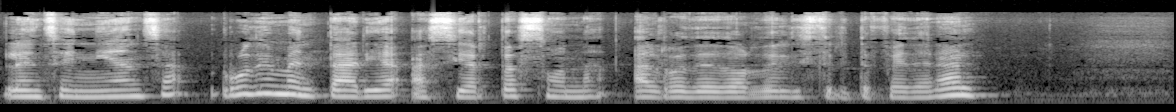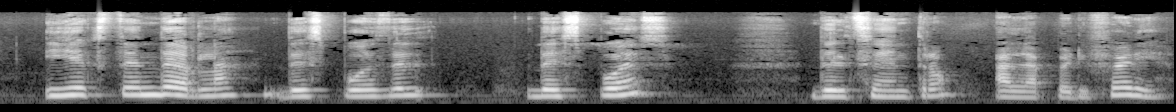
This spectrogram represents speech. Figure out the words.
la enseñanza rudimentaria a cierta zona alrededor del Distrito Federal y extenderla después del, después del centro a la periferia.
